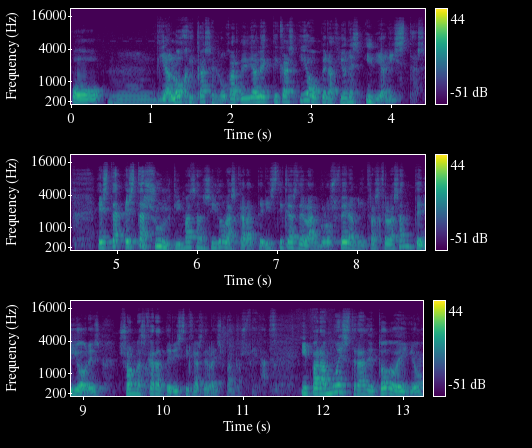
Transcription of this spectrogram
o mm, dialógicas en lugar de dialécticas y a operaciones idealistas. estas últimas han sido las características de la anglosfera, mientras que las anteriores son las características de la hispanosfera. Y para muestra de todo ello,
